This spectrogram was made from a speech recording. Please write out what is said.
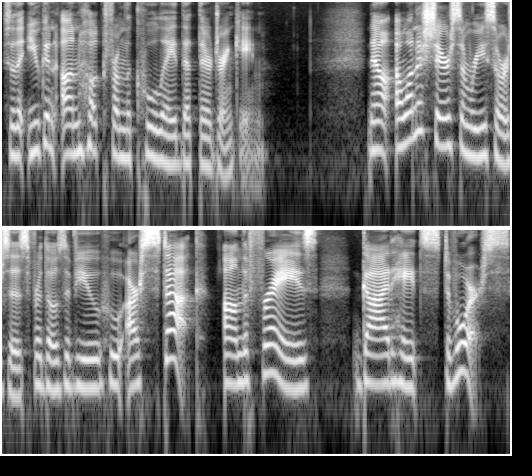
so that you can unhook from the Kool Aid that they're drinking. Now, I want to share some resources for those of you who are stuck on the phrase, God hates divorce.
